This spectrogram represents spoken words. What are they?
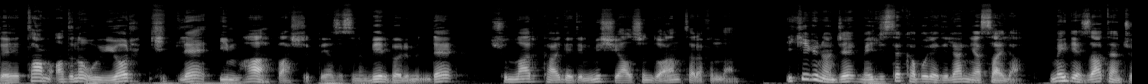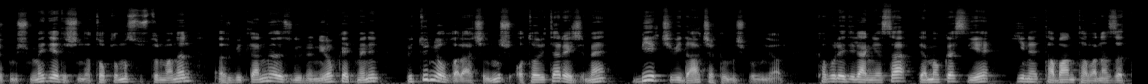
De, tam adına uyuyor kitle imha başlıklı yazısının bir bölümünde şunlar kaydedilmiş Yalçın Doğan tarafından. İki gün önce mecliste kabul edilen yasayla medya zaten çökmüş, medya dışında toplumu susturmanın, örgütlenme özgürlüğünü yok etmenin bütün yolları açılmış otoriter rejime bir çivi daha çakılmış bulunuyor. Kabul edilen yasa demokrasiye yine taban tabana zıt.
